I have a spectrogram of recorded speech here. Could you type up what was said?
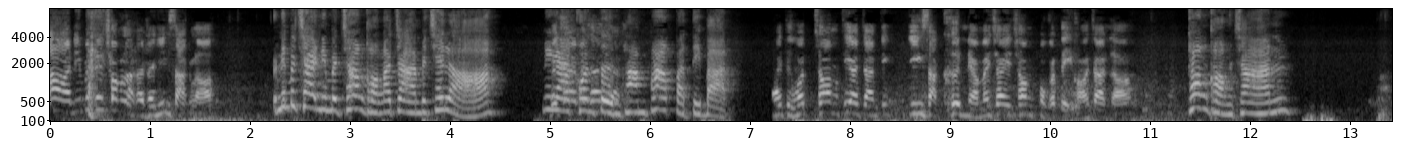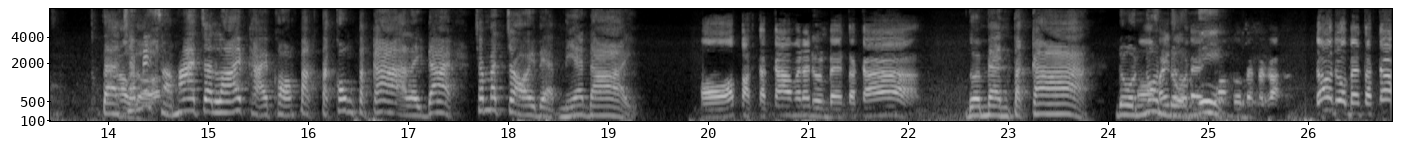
อ้าวอันนี้ไม่ใช่ช่องหลักอาจารย์ยิ่งศักดิ์เหรอ อันนี้ไม่ใช่นี่เป็นช่องของอาจารย์ไม่ใช่เหรอ นี่ไงไม่ใช่คนไม่ใช่ ตื่นทำภาคปฏิบัติ หมายถึงว่าช่องที่อาจารย์ยิ่งศักดิ์ขึ้นเนี่ยไม่ใช่ช่องปกติของอาจารย์เหรอ ช่องของฉัน แต่เอาเหรอ ฉันไม่สามารถจะไลฟ์ขายของปักตะก้งตะกร้าอะไรได้จะมาจอยแบบเนี้ยได้ อ๋อ ปักตะกร้าไม่ได้โดนแบนตะกร้าโดนแบนตะกร้า โดนอ๋อโน่นไม่โดนแบนี่ช่องโดนแบนตะกร้าก็โดนแบนตะกร้า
